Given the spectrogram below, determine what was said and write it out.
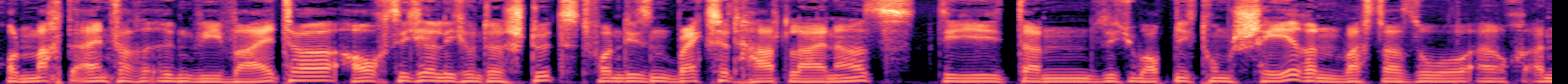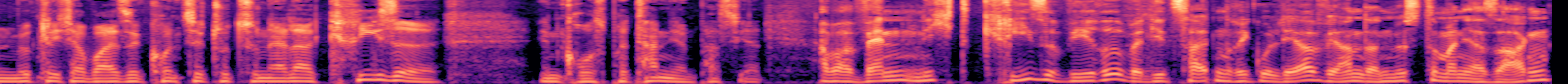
und macht einfach irgendwie weiter, auch sicherlich unterstützt von diesen Brexit-Hardliners, die dann sich überhaupt nicht drum scheren, was da so auch an möglicherweise konstitutioneller Krise in Großbritannien passiert. Aber wenn nicht Krise wäre, wenn die Zeiten regulär wären, dann müsste man ja sagen,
